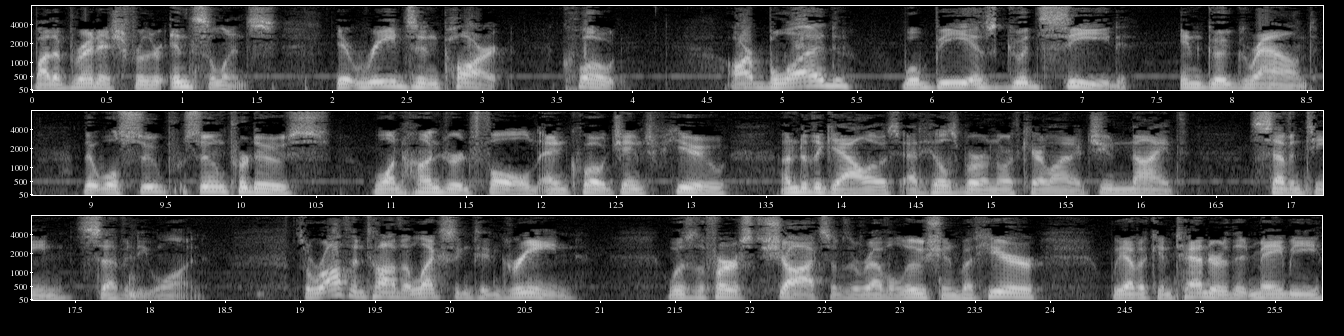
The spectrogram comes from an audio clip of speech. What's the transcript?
by the British for their insolence. It reads in part, quote, Our blood will be as good seed in good ground that will soon produce one hundredfold, end quote. James Pugh, Under the Gallows at Hillsborough, North Carolina, June 9th, 1771. So Rothen taught that Lexington Green was the first shots of the revolution, but here we have a contender that maybe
